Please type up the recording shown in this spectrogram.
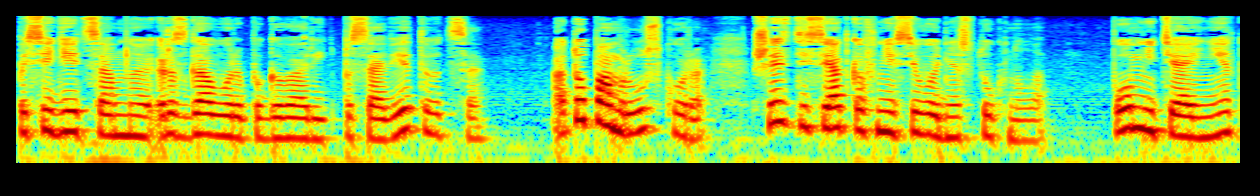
посидеть со мной, разговоры поговорить, посоветоваться. А то помру скоро. Шесть десятков мне сегодня стукнуло. Помните, ай нет,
